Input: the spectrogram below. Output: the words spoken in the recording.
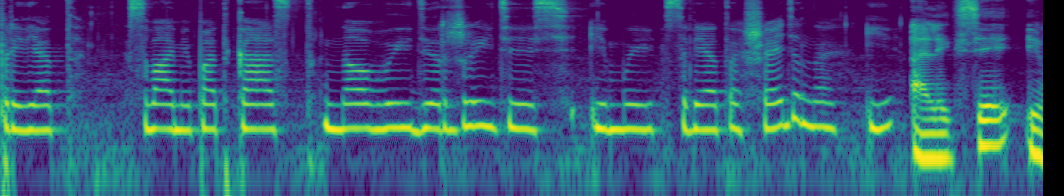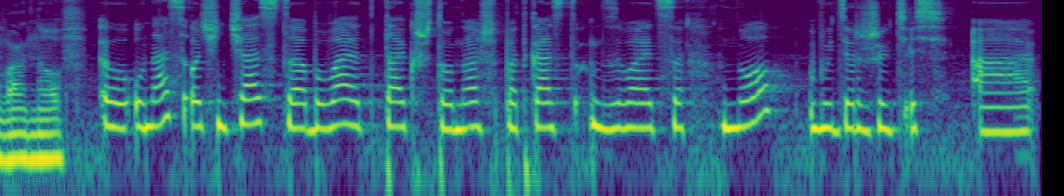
Привет! С вами подкаст «Но вы держитесь» и мы Света Шедина и Алексей Иванов. Э, у нас очень часто бывает так, что наш подкаст называется «Но вы держитесь» а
